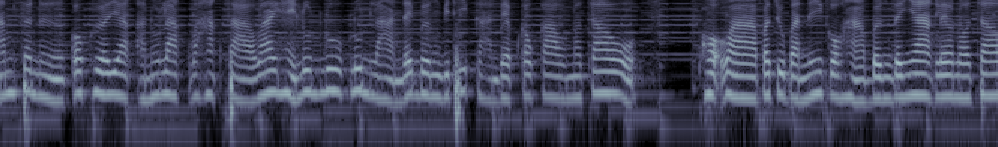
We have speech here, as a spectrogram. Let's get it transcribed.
นำเสนอก็เพื่ออยากอนุรักษ์และรักษาไว้ให้รุ่นลูกรุ่นหลานได้เบิงวิธีการแบบเก่าๆเนาะเจ้า เพราะว่าปัจจุบันนี้ก็หาเบิงได้ยากแล้วเนาะเจ้า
